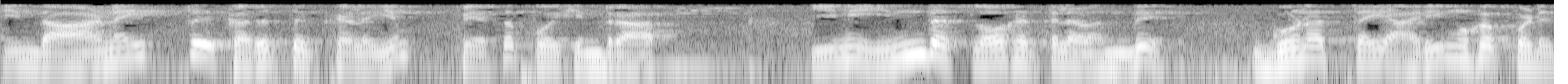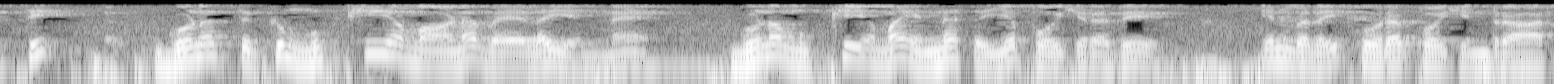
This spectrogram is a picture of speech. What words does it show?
இந்த அனைத்து கருத்துக்களையும் பேச போகின்றார். இனி இந்த ஸ்லோகத்துல வந்து குணத்தை அறிமுகப்படுத்தி குணத்துக்கு முக்கியமான வேலை என்ன? குணம் முக்கியமா என்ன செய்ய போகிறது என்பதை கூறப் போகின்றார்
